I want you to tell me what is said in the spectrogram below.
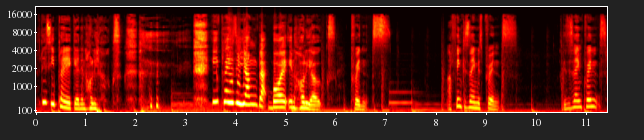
Who does he play again in Hollyoaks? he plays a young black boy in Hollyoaks. Prince. I think his name is Prince. Is his name Prince?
